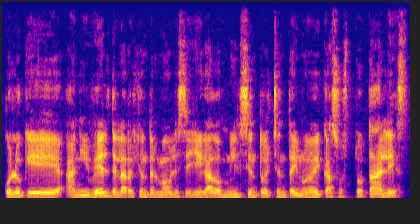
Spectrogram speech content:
con lo que a nivel de la región del Maule se llega a 2.189 casos totales.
